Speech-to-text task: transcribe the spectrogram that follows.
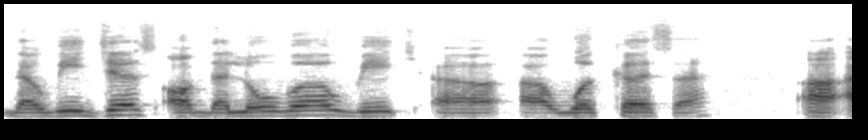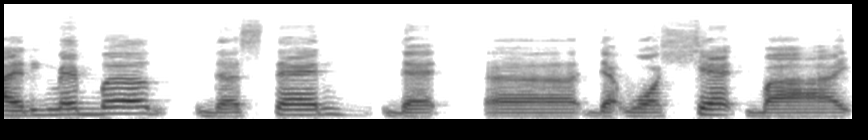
the wages of the lower wage uh, uh, workers, uh, uh, I remember the stand that uh, that was shared by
